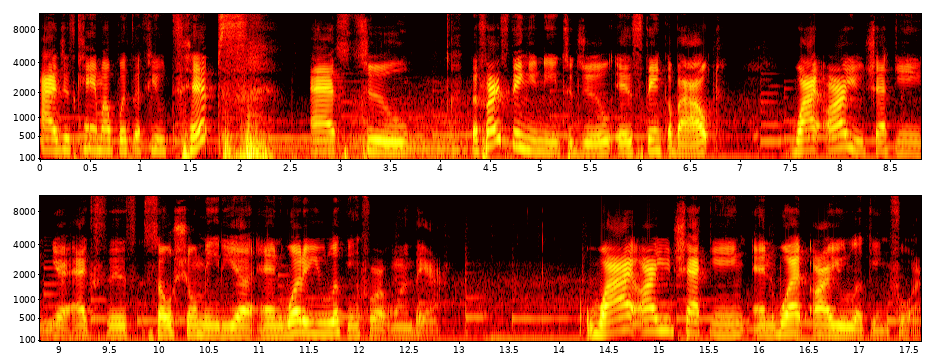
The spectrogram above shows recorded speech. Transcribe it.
I just came up with a few tips as to the first thing you need to do is think about why are you checking your ex's social media and what are you looking for on there? Why are you checking and what are you looking for?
